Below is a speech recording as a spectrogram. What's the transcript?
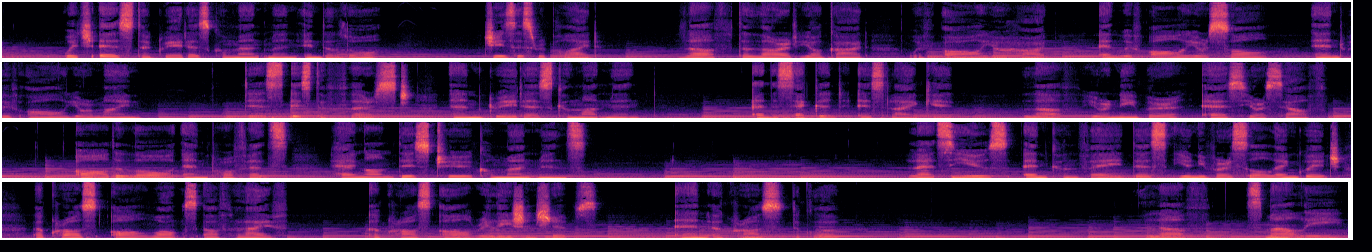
which is the greatest commandment in the law? Jesus replied, Love the Lord your God with all your heart, and with all your soul, and with all your mind. This is the first and greatest commandment. And the second is like it love your neighbor as yourself. All the law and prophets hang on these two commandments. Let's use and convey this universal language across all walks of life, across all relationships, and across the globe. Love, Smiley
